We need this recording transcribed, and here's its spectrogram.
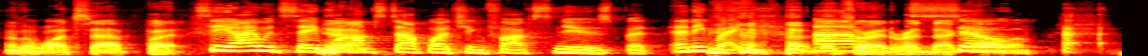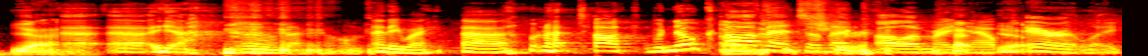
the WhatsApp. But See, I would say, Yeah. Mom, stop watching Fox News. But anyway, that's um, right. I read that so, column. yeah. Uh, yeah, oh, that column. Anyway, uh, we're not talking. With no comment that's on that column right now. Yeah. Apparently,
